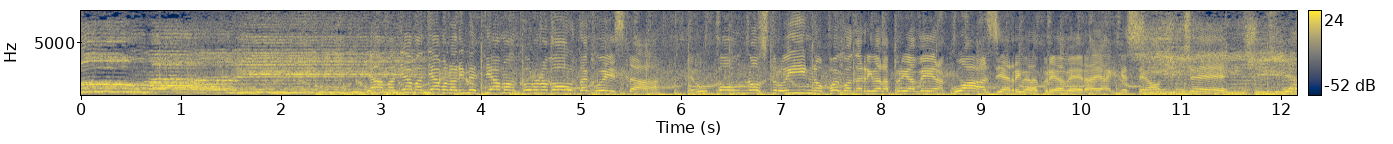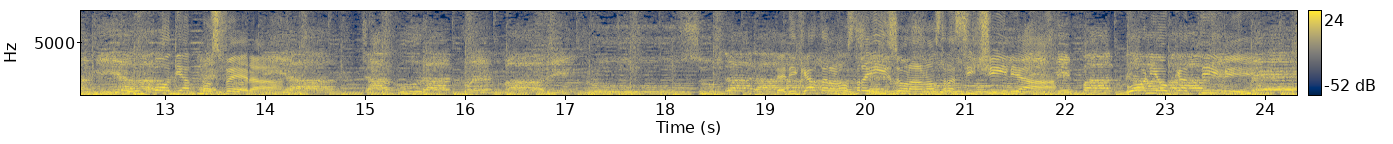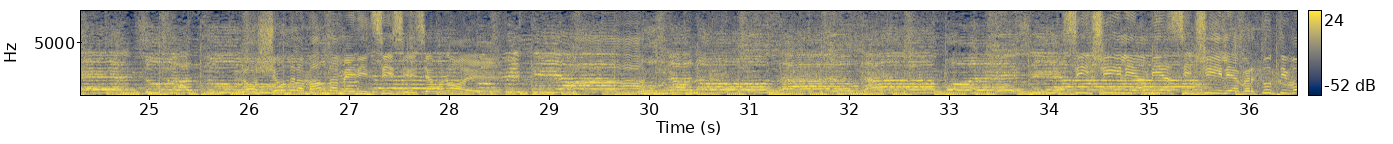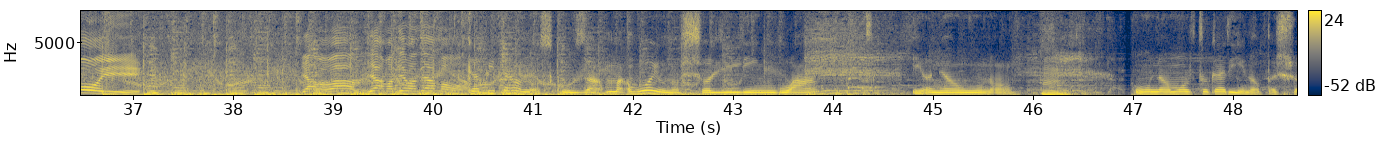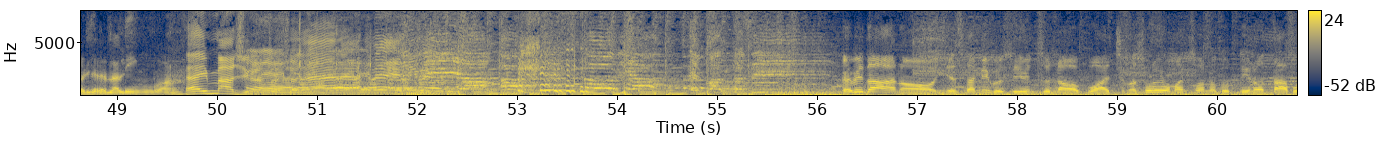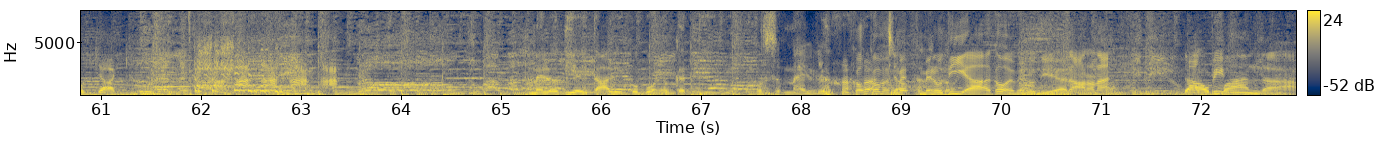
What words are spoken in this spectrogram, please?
Andiamo, andiamo, andiamo, la rimettiamo ancora una volta questa. È un po' un nostro inno, poi quando arriva la primavera, quasi arriva la primavera, eh, anche se oggi c'è un po' di atmosfera. e Dedicata alla nostra isola, alla nostra Sicilia. Buoni o cattivi? Lo show della banda Made in Sicily, siamo noi. una nota una poesia Sicilia, mia Sicilia, per tutti voi. Andiamo, va, andiamo, andiamo, andiamo. Capitano, scusa, ma vuoi uno scioglilingua? Io ne ho uno. Mm. Uno molto carino per sciogliere la lingua. Eh, immagino. il tuo Eh, show. Eh, vedi, vedi. Capitano, io sta amico si insonnava a buaccia, ma solo io mangiano tutti i notti a pucchiacchi. Melodia italico buoni o cattivi, forse è meglio. Co- come Ciao, me- melodia? Come melodia? No, non è. Ciao banda!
